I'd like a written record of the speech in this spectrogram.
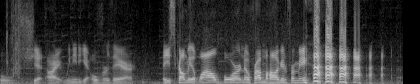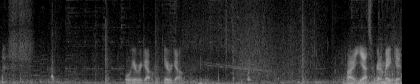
Oh, shit. Alright, we need to get over there. They used to call me the wild boar, no problem hogging from me. oh, here we go. Here we go. Alright, yes, we're gonna make it.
